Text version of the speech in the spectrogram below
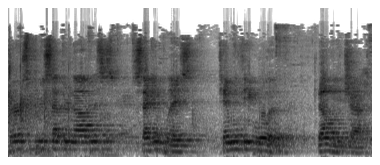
First preceptor novice, second place, Timothy Wood, Bellevue chapter.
